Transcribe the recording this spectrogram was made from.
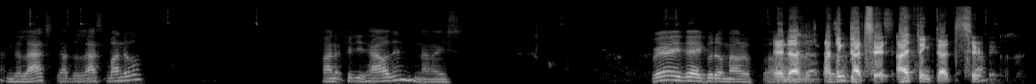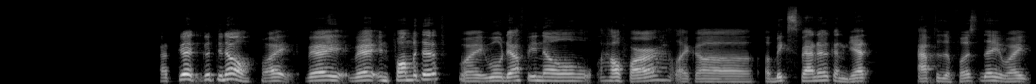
And the last, that's the last bundle. 150,000. Nice. Very, very good amount of. Uh, and I, I think that's it. I think that's it. That's good. Good to know, right? Very, very informative. Right, we'll definitely know how far like uh, a big spender can get after the first day, right?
